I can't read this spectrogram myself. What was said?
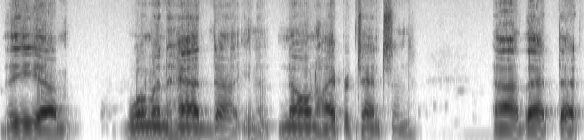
The um, woman had, uh, you know, known hypertension uh, that that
